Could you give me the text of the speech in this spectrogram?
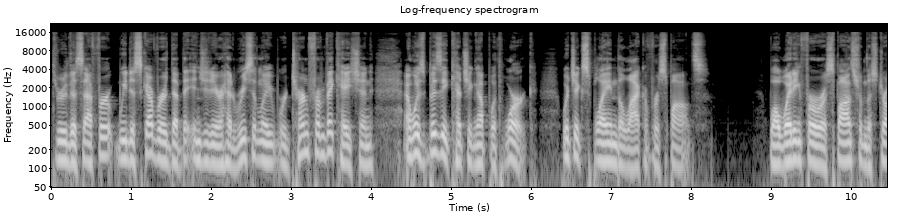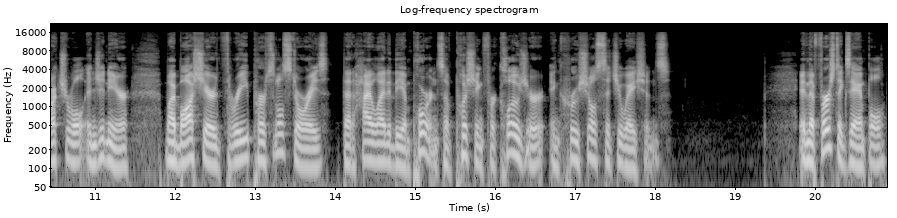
Through this effort, we discovered that the engineer had recently returned from vacation and was busy catching up with work, which explained the lack of response. While waiting for a response from the structural engineer, my boss shared three personal stories that highlighted the importance of pushing for closure in crucial situations. In the first example,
